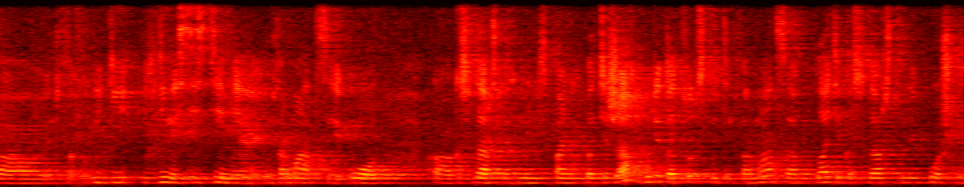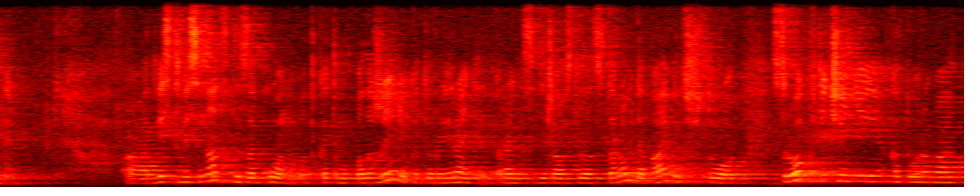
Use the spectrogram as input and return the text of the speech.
э, в еди, единой системе информации о государственных и муниципальных платежах будет отсутствовать информация об оплате государственной пошлины. 218 закон вот к этому положению, которое и ранее, ранее содержалось в 22 добавил, что срок, в течение которого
